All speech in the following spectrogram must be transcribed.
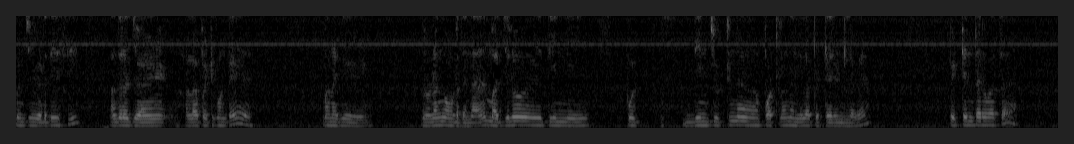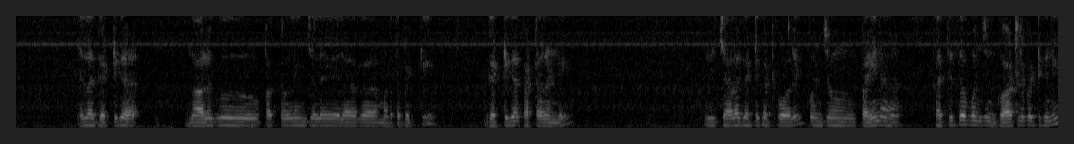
కొంచెం విడదీసి అందులో జాయిన్ అలా పెట్టుకుంటే మనకి దృఢంగా ఉంటుందండి. అది మధ్యలో దీన్ని పొట్ దీన్ని చుట్టిన పొట్లను ఇందులో పెట్టారండి ఇలాగా పెట్టిన తర్వాత ఇలా గట్టిగా నాలుగు పక్కల నుంచి ఇలాగా మడత పెట్టి గట్టిగా కట్టాలండి. ఇది చాలా గట్టి కట్టుకోవాలి. కొంచెం పైన కత్తితో కొంచెం ఘాట్లు పెట్టుకుని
